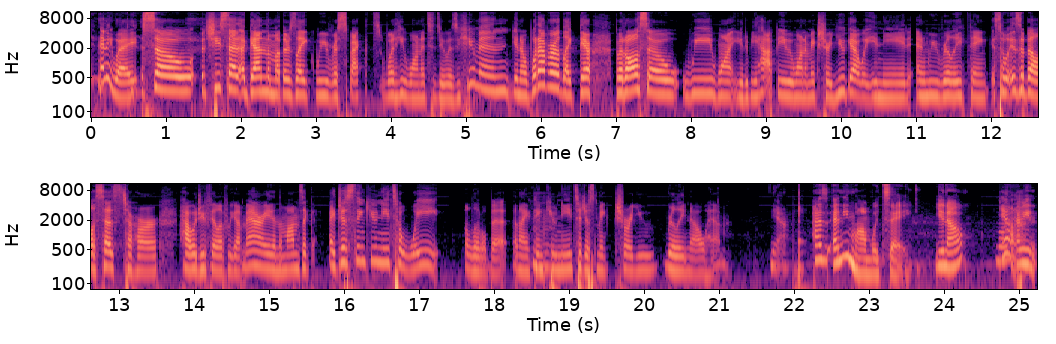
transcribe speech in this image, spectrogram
anyway, so but she said again the mother's like we respect what he wanted to do as a human, you know, whatever like there but also we want you to be happy. We want to make sure you get what you need and we really think so Isabella says to her, "How would you feel if we got married?" and the mom's like, "I just think you need to wait a little bit and I think you need to just make sure you really know him." Yeah. As any mom would say, you know? Well, Yeah. I mean,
